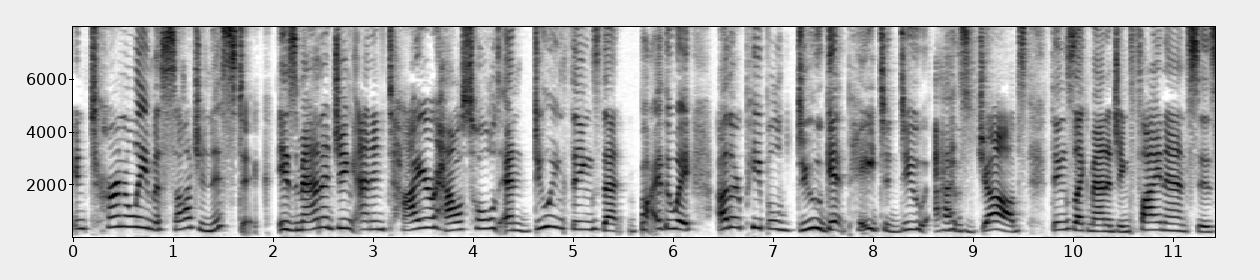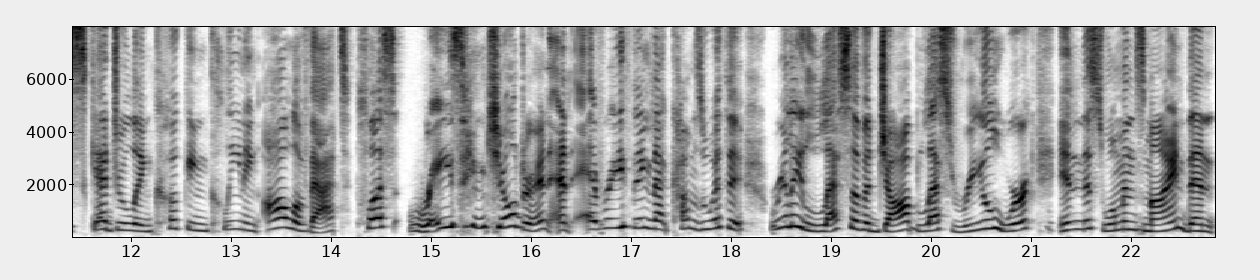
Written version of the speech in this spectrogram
internally misogynistic. Is managing an entire household and doing things that, by the way, other people do get paid to do as jobs. Things like managing finances, scheduling, cooking, cleaning, all of that, plus raising children and everything that comes with it. Really less of a job, less real work in this woman's mind than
